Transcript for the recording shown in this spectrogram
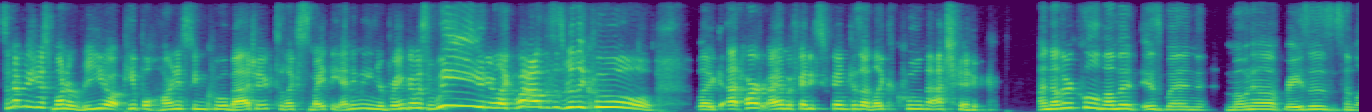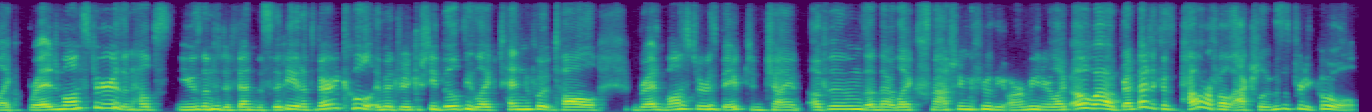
sometimes you just want to read about people harnessing cool magic to like smite the enemy and your brain goes wee! and you're like wow this is really cool like at heart, I am a fantasy fan because I like cool magic. Another cool moment is when Mona raises some like bread monsters and helps use them to defend the city. And it's very cool imagery because she builds these like 10 foot tall bread monsters baked in giant ovens and they're like smashing through the army. And you're like, oh wow, bread magic is powerful actually. This is pretty cool.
